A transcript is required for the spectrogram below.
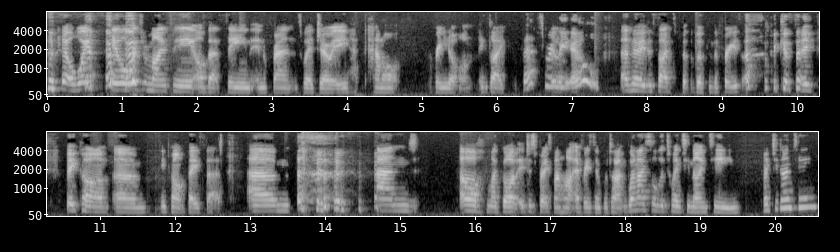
it always it always reminds me of that scene in Friends where Joey cannot read on. He's like, Beth's really ill, and then they decide to put the book in the freezer because they they can't um he can't face that. Um, and oh my god, it just breaks my heart every single time. When I saw the 2019, 2019,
